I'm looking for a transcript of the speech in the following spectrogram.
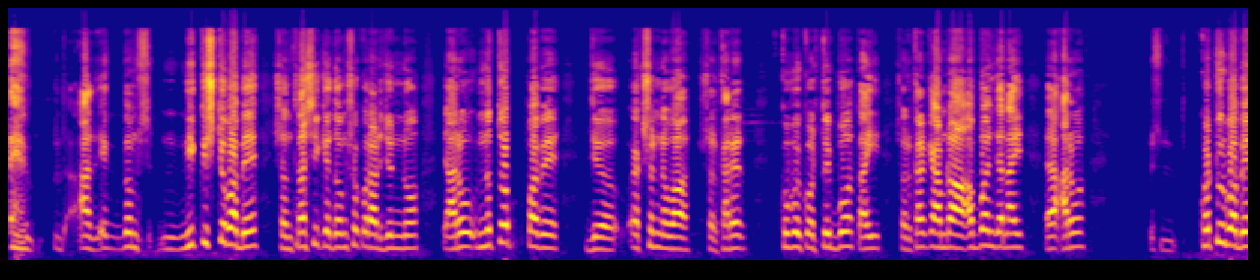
আর একদম নিকৃষ্টভাবে সন্ত্রাসীকে ধ্বংস করার জন্য আরও উন্নতভাবে যে অ্যাকশন নেওয়া সরকারের খুবই কর্তব্য। তাই সরকারকে আমরা আহ্বান জানাই আরও কঠোরভাবে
